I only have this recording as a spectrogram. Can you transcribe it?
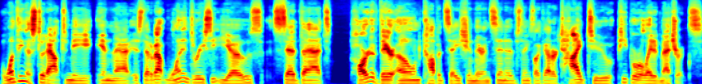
But one thing that stood out to me in that is that about one in three CEOs said that part of their own compensation, their incentives, things like that are tied to people related metrics.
